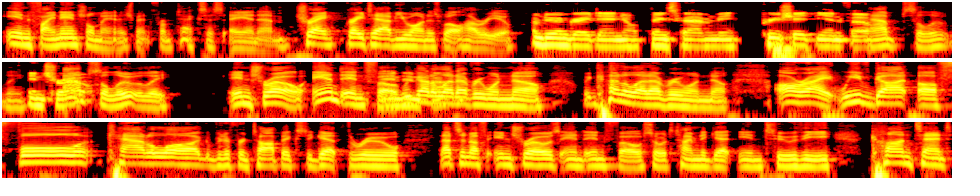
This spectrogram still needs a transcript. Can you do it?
in financial management from Texas A&M. Trey, great to have you on as well. How are you? I'm doing great, Daniel. Thanks for having me. Appreciate the info. Absolutely. Intro. Absolutely intro and info. And we got to let everyone know. We got to let everyone know. All right, we've got a full catalog of different topics to get through. That's enough intros and info, so it's time to get into the content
